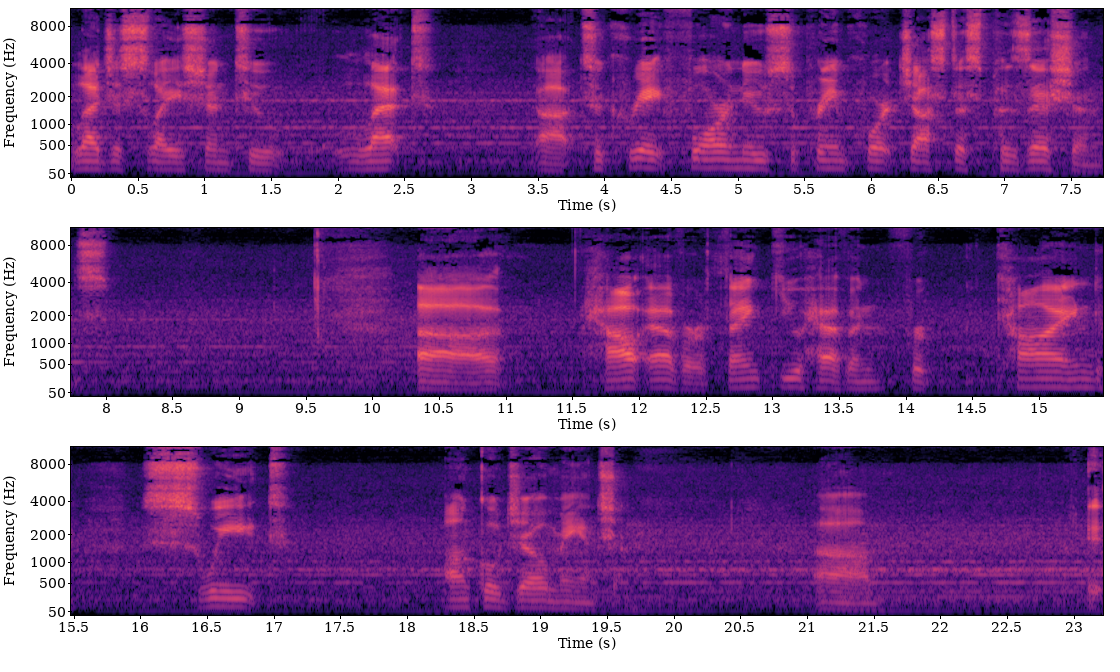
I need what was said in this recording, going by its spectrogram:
legislation to let uh, to create four new Supreme Court justice positions. Uh, however, thank you, heaven, for kind, sweet Uncle Joe Manchin. Um, it,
